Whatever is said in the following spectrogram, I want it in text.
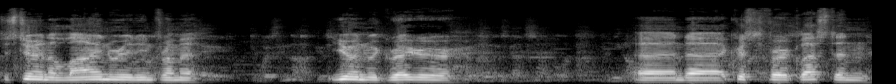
just doing a line reading from it. Ewan McGregor and uh, Christopher Eccleston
